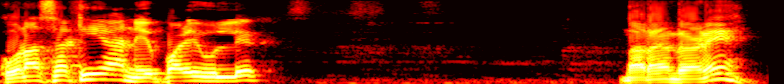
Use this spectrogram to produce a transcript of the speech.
कोणासाठी हा नेपाळी उल्लेख? नारायण राणे?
